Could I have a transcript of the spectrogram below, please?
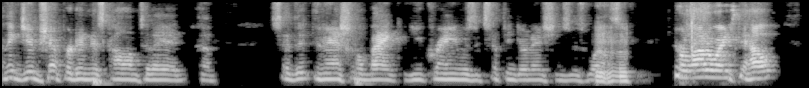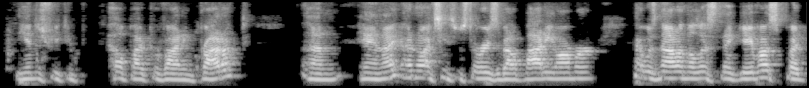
I think Jim Shepherd in his column today had uh, said that the National Bank of Ukraine was accepting donations as well. Mm-hmm. So there are a lot of ways to help. The industry can help by providing product. Um, and I, I, know I've seen some stories about body armor that was not on the list they gave us, but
